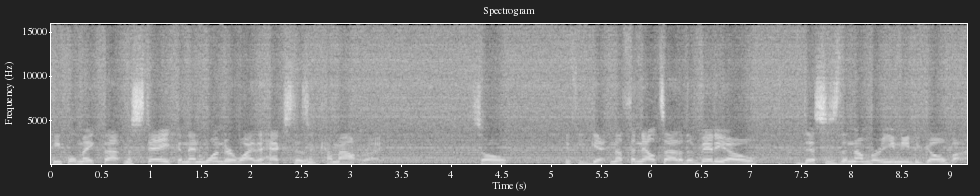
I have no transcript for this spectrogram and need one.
People make that mistake and then wonder why the hex doesn't come out right. So if you get nothing else out of the video, this is the number you need to go by.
